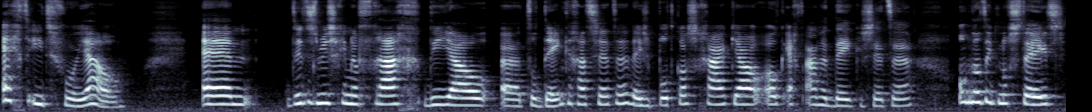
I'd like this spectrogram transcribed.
echt iets voor jou? En dit is misschien een vraag die jou uh, tot denken gaat zetten. Deze podcast ga ik jou ook echt aan het denken zetten. Omdat ik nog steeds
